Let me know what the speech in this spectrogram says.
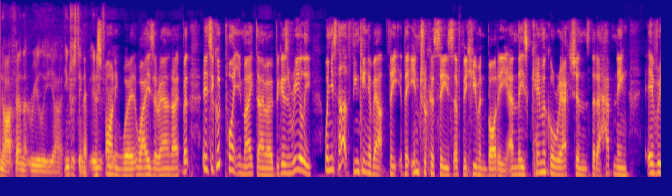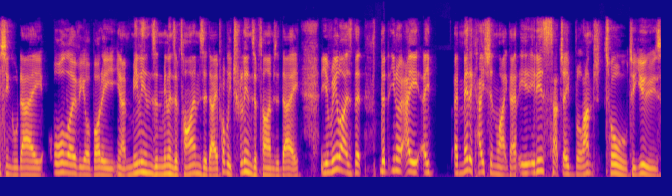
no, I found that really uh, interesting. Just finding ways around it. But it's a good point you make, Damo, because really, when you start thinking about the, the intricacies of the human body and these chemical reactions that are happening every single day all over your body, you know, millions and millions of times a day, probably trillions of times a day, you realize that, that you know, a, a a medication like that, it, it is such a blunt tool to use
